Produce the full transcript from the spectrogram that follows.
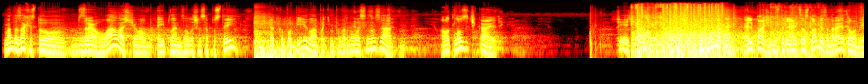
Команда захисту зреагувала, що A-плен залишився пустий, чітко побігла, а потім повернулася назад. А от лози чекають. Ще є час, ще є хвилина, щоб подумати. Ель Пачі достріляється з Тобі, забирає Тобі.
